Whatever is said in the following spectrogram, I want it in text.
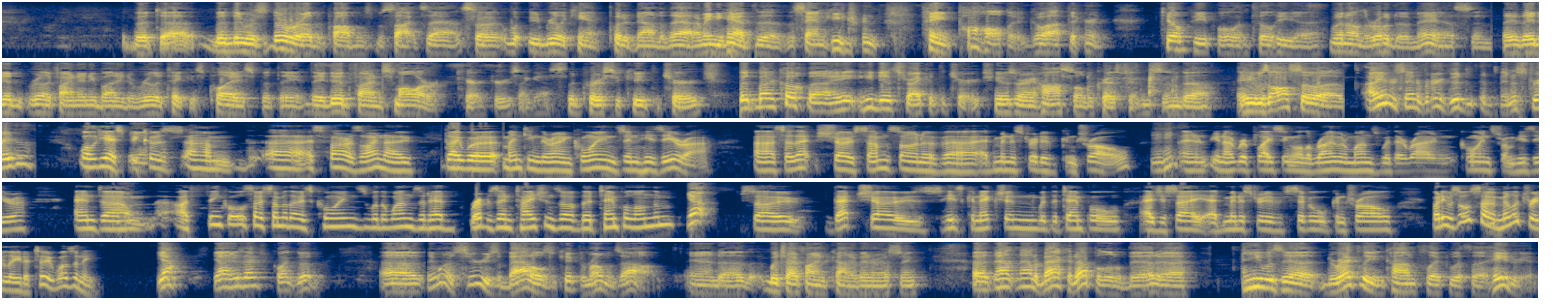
But uh, but there was there were other problems besides that, so you really can't put it down to that. I mean, you had the the Sanhedrin paying Paul to go out there and kill people until he uh, went on the road to Emmaus, and they they didn't really find anybody to really take his place, but they they did find smaller characters, I guess, would persecute the church. But Bar Kokhba, he, he did strike at the church. He was very hostile to Christians, and uh, he was also, a, I understand, a very good administrator. Well, yes, Yeah. because um, uh, as far as I know, they were minting their own coins in his era. Uh, so that shows some sign of uh, administrative control, Mhm. and you know, replacing all the Roman ones with their own coins from his era. And um, I think also some of those coins were the ones that had representations of the temple on them. Yeah, So that shows his connection with the temple, as you say, administrative, civil control. But he was also a military leader too, wasn't he? yeah, yeah. He was actually quite good. Uh, they won a series of battles and kicked the Romans out, and uh, which I find kind of interesting. Uh, now, now to back it up a little bit, uh, he was uh, directly in conflict with uh, Hadrian,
